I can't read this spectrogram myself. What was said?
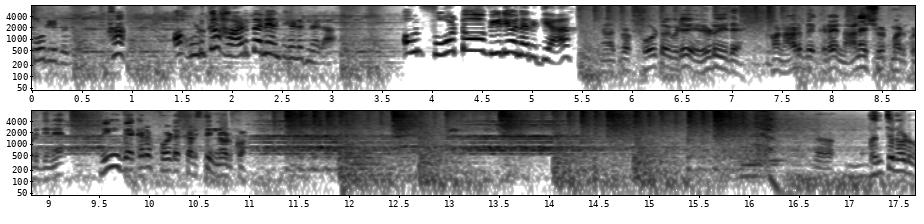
ಹೋಗ್ಲಿ ಬಿಡು. ಹಾ, ಆ ಹುಡುಗ ಹಾಡ್ತಾನೆ ಅಂತ ಹೇಳಿದ್ನಲ್ಲ. ಫೋಟೋ ವಿಡಿಯೋ ಏನಾರು ನನ್ನ ಹತ್ರ ಫೋಟೋ ವಿಡಿಯೋ ಎರಡೂ ಇದೆ. ಅವ್ನು ಆಡ್ಬೇಕಾರೆ ನಾನೇ ಶೂಟ್ ಮಾಡ್ಕೊಡಿದ್ದೀನಿ ನಿಂಗೆ ಬೇಕಾದ್ರೆ ಫೋಟೋ ಕಳಿಸ್ತೀನಿ, ನೋಡ್ಕೊ. ಬಂತು ನೋಡು.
